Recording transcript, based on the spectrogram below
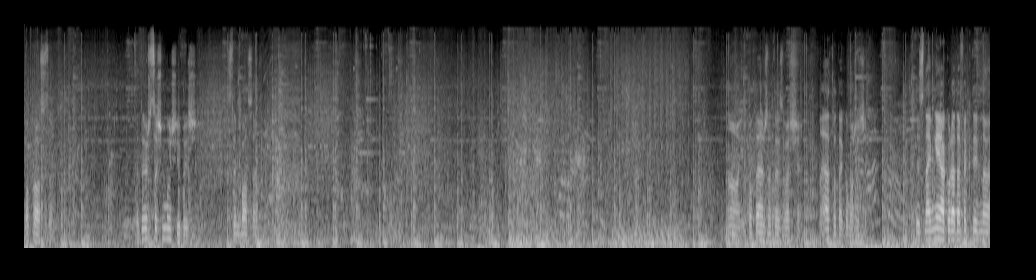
Po prostu. No to już coś musi być z tym bossem. Potężne to jest właśnie. No to tego możecie. To jest najmniej akurat efektywna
